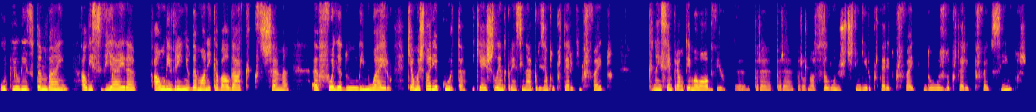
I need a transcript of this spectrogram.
Utilizo também Alice Vieira, há um livrinho da Mónica Baldac que se chama A Folha do Limoeiro, que é uma história curta e que é excelente para ensinar, por exemplo, o pretérito imperfeito que nem sempre é um tema óbvio uh, para, para, para os nossos alunos distinguir o pretérito perfeito do uso do pretérito perfeito simples.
